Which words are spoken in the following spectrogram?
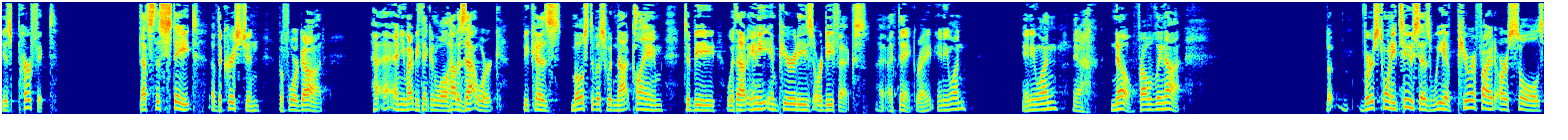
is perfect. That's the state of the Christian before God. And you might be thinking, well, how does that work? Because most of us would not claim to be without any impurities or defects, I, I think, right? Anyone? Anyone? Yeah. No, probably not. But verse 22 says, We have purified our souls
